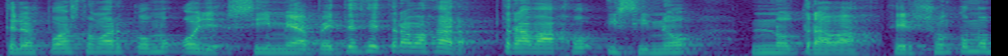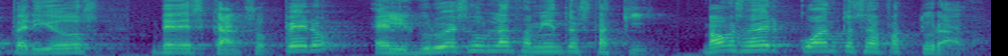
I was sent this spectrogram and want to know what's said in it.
te los puedas tomar como, oye, si me apetece trabajar, trabajo y si no, no trabajo. Es decir, son como periodos de descanso. Pero el grueso de un lanzamiento está aquí. Vamos a ver cuánto se ha facturado.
